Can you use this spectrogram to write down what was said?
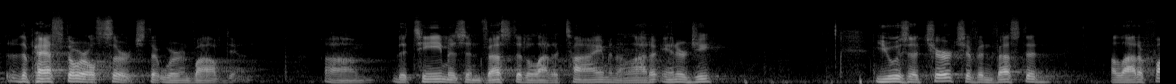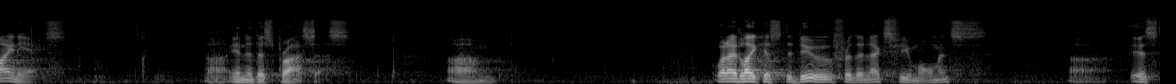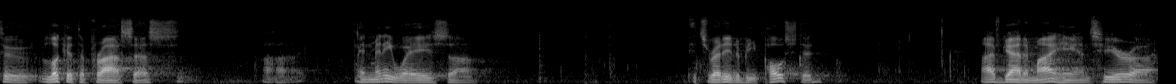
the pastoral search that we're involved in. Um, the team has invested a lot of time and a lot of energy. You, as a church, have invested a lot of finance uh, into this process. Um, what I'd like us to do for the next few moments uh, is to look at the process. Uh, in many ways, uh, it's ready to be posted. I've got in my hands here, uh,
